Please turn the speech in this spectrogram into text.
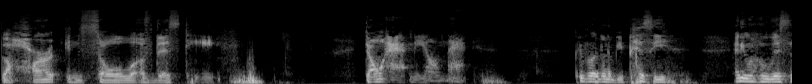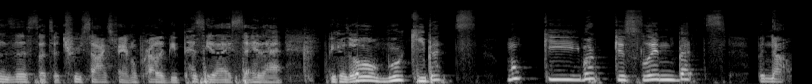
the heart and soul of this team. Don't at me on that. People are going to be pissy. Anyone who listens to this that's a true Sox fan will probably be pissy that I say that because, oh, Mookie Betts, Mookie Marcus Lynn Betts. But no,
